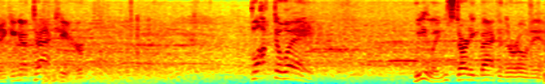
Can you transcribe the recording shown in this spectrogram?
Thinking attack here. Blocked away. Wheeling starting back in their own end.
